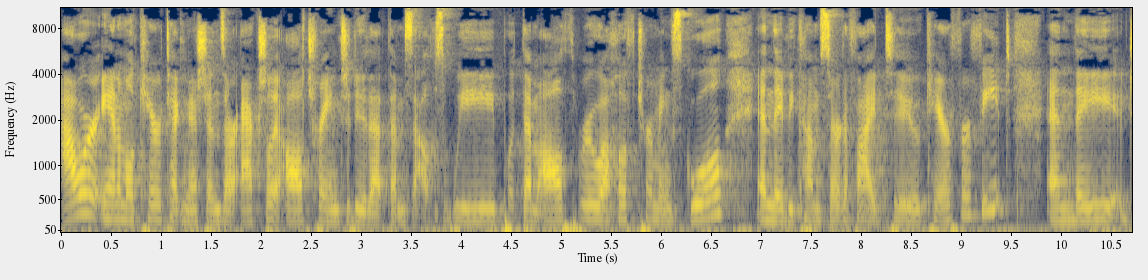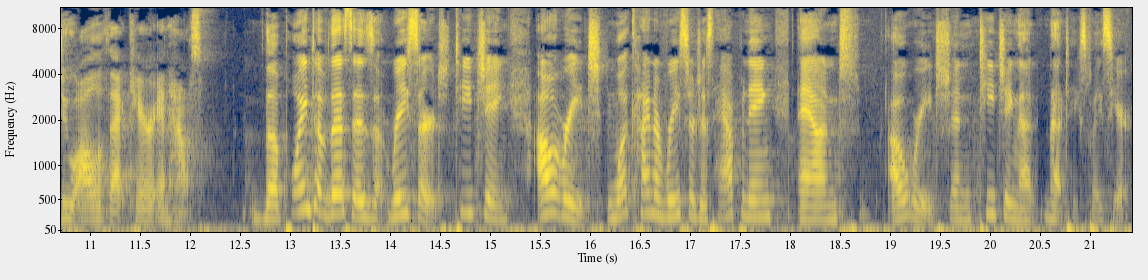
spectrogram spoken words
our animal care technicians are actually all trained to do that themselves. We put them all through a hoof trimming school and they become certified to care for feet and they do all of that care in house. The point of this is research, teaching, outreach. What kind of research is happening and outreach and teaching that, that takes place here?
